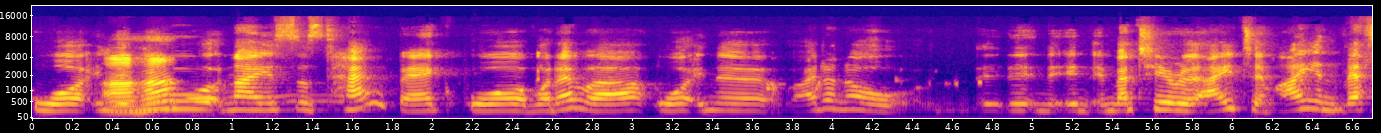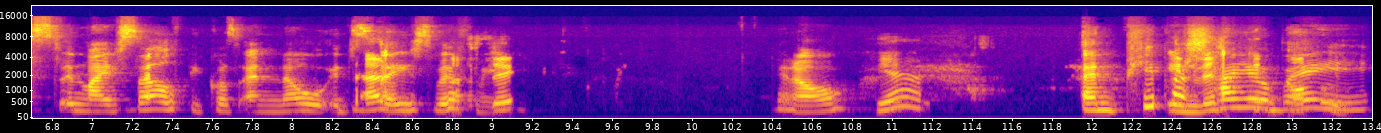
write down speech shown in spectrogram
or in uh-huh. a new nicest handbag or whatever, or in a I don't know in, in, in material item, I invest in myself because I know it stays with me. You know? Yeah. And people shy away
